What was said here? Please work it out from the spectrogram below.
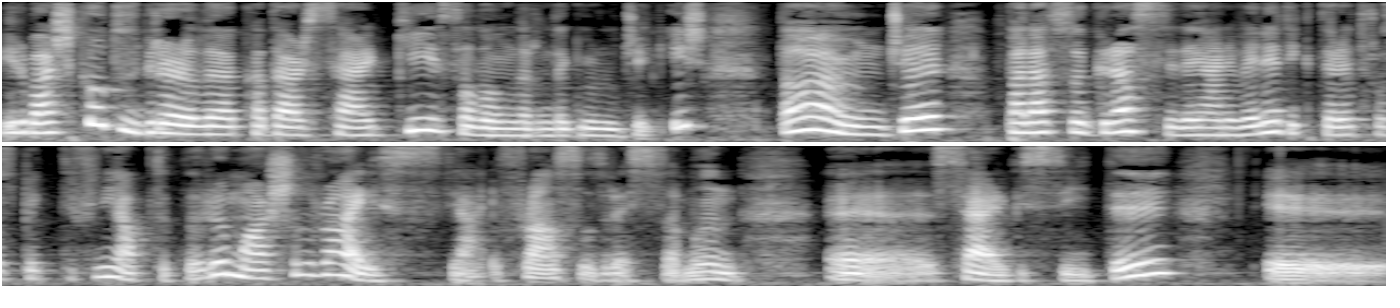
Bir başka 31 Aralık'a kadar sergi salonlarında görülecek iş daha önce Palazzo Grassi'de yani Venedik'te retrospektifini yaptıkları Marshall Rice yani Fransız ressamın e, sergisiydi. E,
